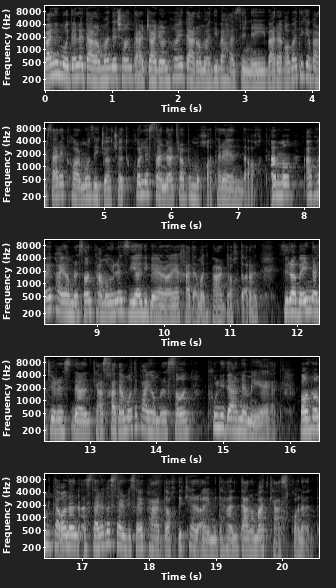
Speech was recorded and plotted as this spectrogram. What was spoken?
ولی مدل درآمدشان در جریان های درآمدی و هزینه ای و رقابتی که بر سر کارمزد ایجاد شد کل صنعت را به مخاطره انداخت. اما اپهای پیامرسان تمایل زیادی به ارائه خدمات پرداخت دارند. زیرا به این نتیجه رسیدند که از خدمات پیامرسان پولی در نمیآید و آنها می توانند از طریق سرویس های پرداختی که ارائه می‌دهند درآمد کسب کنند.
